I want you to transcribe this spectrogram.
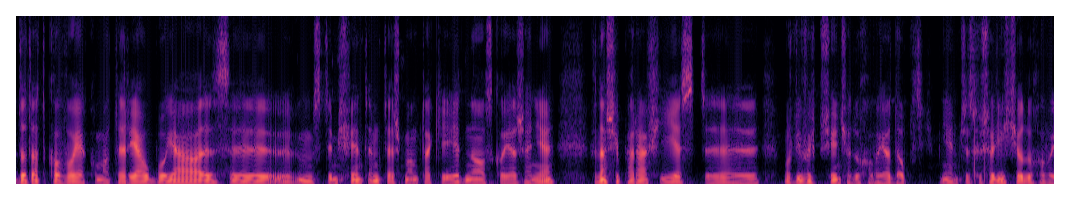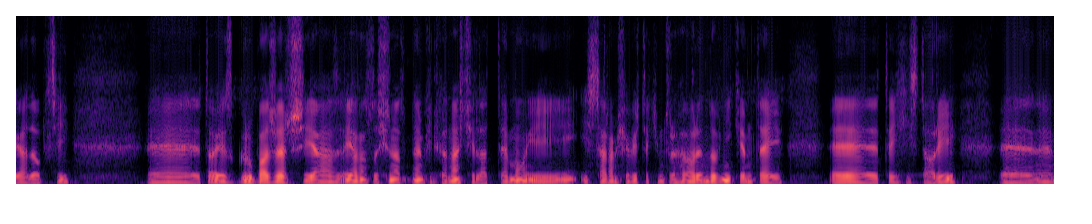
dodatkowo jako materiał, bo ja z, y, z tym świętem też mam takie jedno skojarzenie. W naszej parafii jest e, możliwość przyjęcia duchowej adopcji. Nie wiem, czy słyszeliście o duchowej adopcji. E, To jest gruba rzecz. Ja, ja na to się natknąłem kilkanaście lat temu i, i- staram się być takim trochę orędownikiem tej, e, tej historii. E,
